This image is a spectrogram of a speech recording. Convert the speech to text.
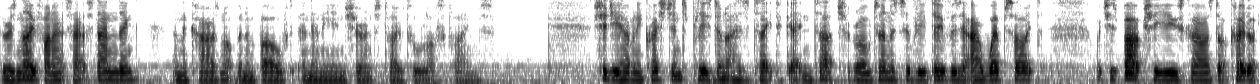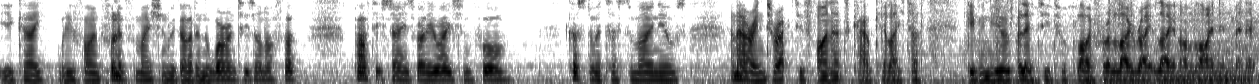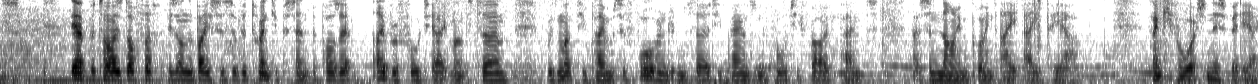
There is no finance outstanding and the car has not been involved in any insurance total loss claims. Should you have any questions, please do not hesitate to get in touch or alternatively do visit our website which is berkshireusedcars.co.uk where you'll find full information regarding the warranties on offer, part exchange valuation form, customer testimonials and our interactive finance calculator giving you the ability to apply for a low rate loan online in minutes. The advertised offer is on the basis of a 20% deposit over a 48 month term with monthly payments of £430 and 45 pence. That's a 9.8 APR. Thank you for watching this video.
